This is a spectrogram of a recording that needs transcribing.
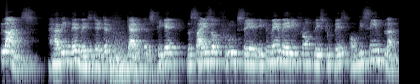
plants having their vegetative characters. Okay? The size of fruit say it may vary from place to place of the same plant.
